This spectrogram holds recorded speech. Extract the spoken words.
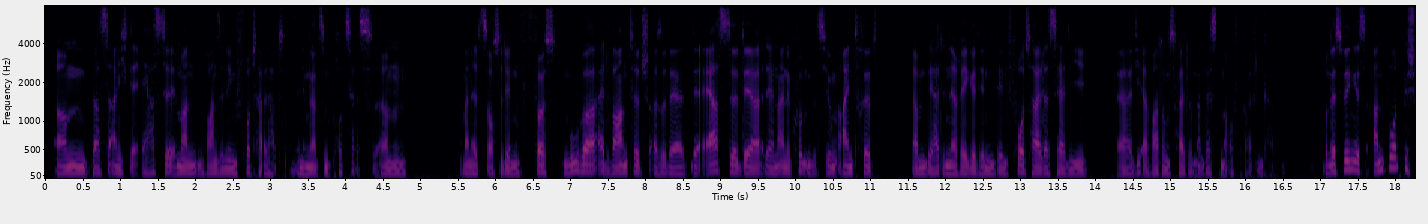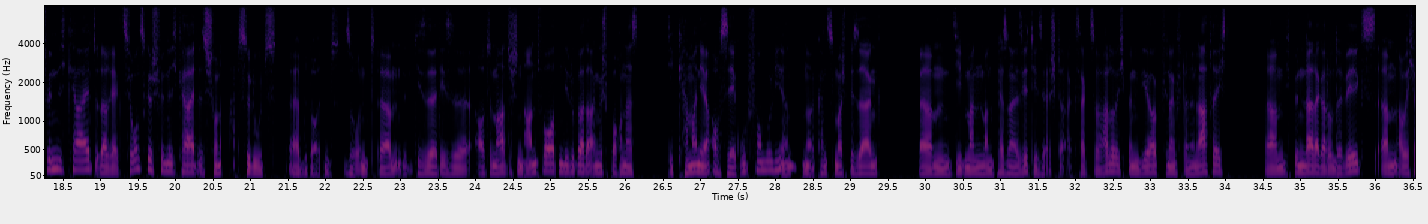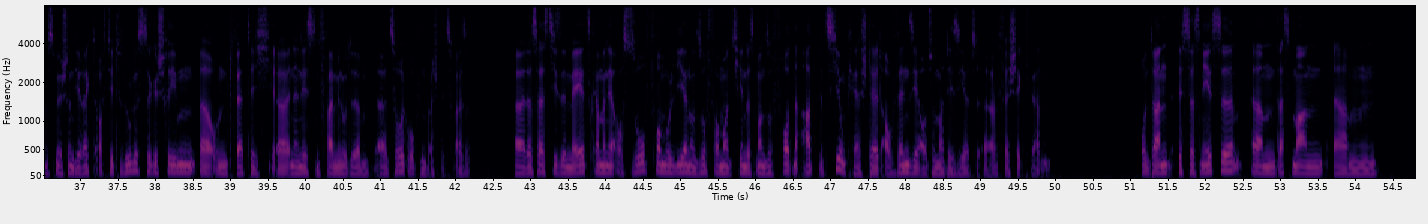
ähm, dass eigentlich der Erste immer einen wahnsinnigen Vorteil hat in dem ganzen Prozess. Man nennt es auch so den First Mover Advantage, also der, der Erste, der, der in eine Kundenbeziehung eintritt, ähm, der hat in der Regel den, den Vorteil, dass er die, äh, die Erwartungshaltung am besten aufgreifen kann. Und deswegen ist Antwortgeschwindigkeit oder Reaktionsgeschwindigkeit ist schon absolut äh, bedeutend. So und ähm, diese, diese automatischen Antworten, die du gerade angesprochen hast, die kann man ja auch sehr gut formulieren. Man ne? kann zum Beispiel sagen, ähm, die, man, man personalisiert die sehr stark. Sagt so, hallo, ich bin Georg, vielen Dank für deine Nachricht. Ähm, ich bin leider gerade unterwegs, ähm, aber ich habe es mir schon direkt auf die To-Do-Liste geschrieben äh, und werde dich äh, in der nächsten freien Minute äh, zurückrufen beispielsweise. Äh, das heißt, diese Mails kann man ja auch so formulieren und so formatieren, dass man sofort eine Art Beziehung herstellt, auch wenn sie automatisiert äh, verschickt werden. Und dann ist das nächste, ähm, dass man, ähm,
